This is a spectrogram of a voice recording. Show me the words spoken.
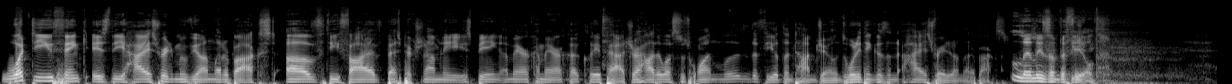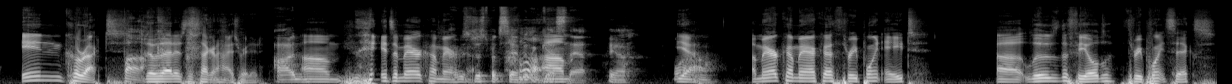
What do you think is the highest rated movie on Letterboxd of the five Best Picture nominees, being America, America, Cleopatra, How the West Was Won, Lilies of the Field, and Tom Jones? What do you think is the highest rated on Letterboxd? Lilies of the Field. Incorrect. Fuck. Though that is the second highest rated. On- Um, it's America, I America. was just about to say, I'm going to guess Um, that. Yeah. Yeah. America, America, 3.8. Uh, Lose the Field, 3.6.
